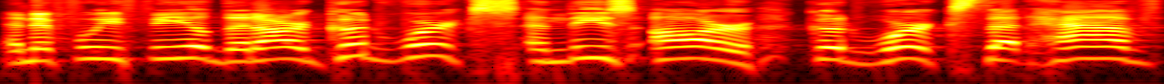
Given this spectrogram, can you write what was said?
And if we feel that our good works, and these are good works that have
